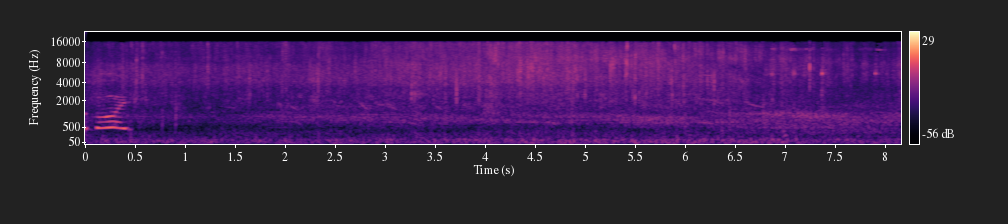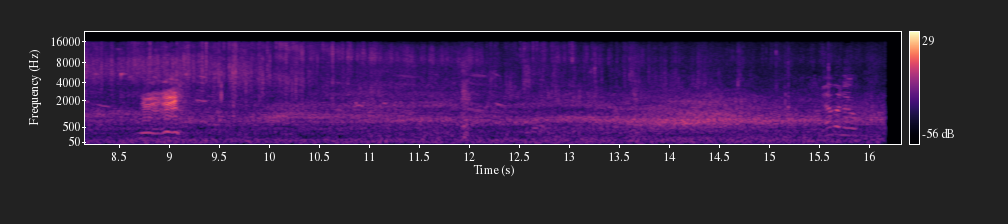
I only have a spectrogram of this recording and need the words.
Good boy.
